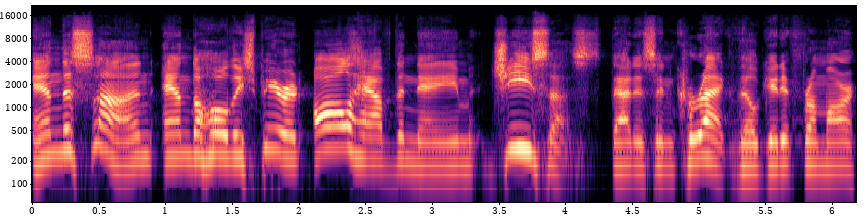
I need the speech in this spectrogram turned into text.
and the Son and the Holy Spirit all have the name Jesus. That is incorrect. They'll get it from our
